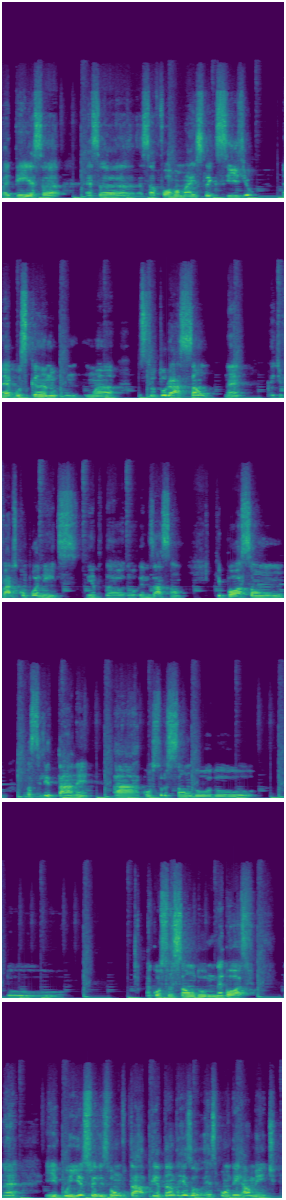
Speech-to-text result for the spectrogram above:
vai ter essa essa essa forma mais flexível, né, buscando uma estruturação, né, de vários componentes dentro da, da organização que possam facilitar, né, a construção do, do, do a construção do negócio né? E com isso eles vão estar tá tentando responder realmente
